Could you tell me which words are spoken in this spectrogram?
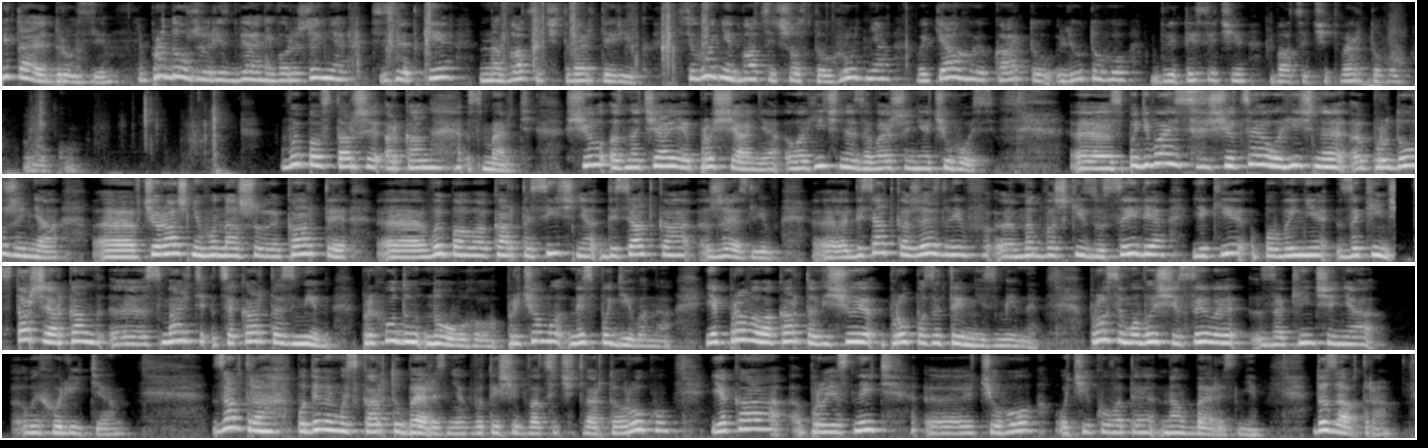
Вітаю, друзі! Продовжую різдвяні ворожіння святки на 24 рік. Сьогодні, 26 грудня, витягую карту лютого 2024 року. Випав старший аркан смерть, що означає прощання, логічне завершення чогось. Е, Сподіваюсь, що це логічне е, продовження е, вчорашнього нашої карти. Випала карта січня, десятка жезлів. Десятка жезлів надважкі зусилля, які повинні закінчити. Старший аркан смерть це карта змін, приходу нового, причому несподівана. Як правило, карта віщує про позитивні зміни. Просимо вищі сили закінчення лихоліття. Завтра подивимось карту березня 2024 року, яка прояснить, е, чого очікувати нам в березні. До завтра!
